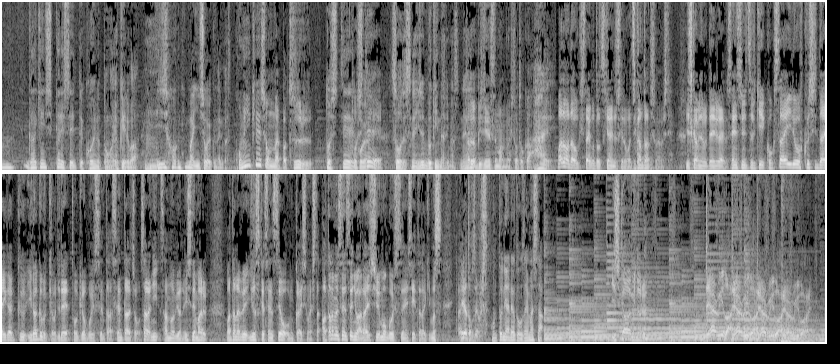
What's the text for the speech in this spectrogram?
外見しっかりしていて声のトーンが良ければ、非常にまあ印象が良くなります。コミュニケーションのやっぱツールとしてとしてそうですね非常に武器になりますね例えばビジネスマンの人とか、はい、まだまだお聞きしたいことを尽きないんですけども時間となってしまいまして石上のデイリーライフ先週に続き国際医療福祉大学医学部教授で東京ボイスセンターセンター長さらに山王病院の医師でもある渡辺祐介先生をお迎えしました。渡辺先生には来週もご出演していただきます。ありがとうございました。本当にありがとうございました。石川稔。Dairy Life. Dairy Life.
